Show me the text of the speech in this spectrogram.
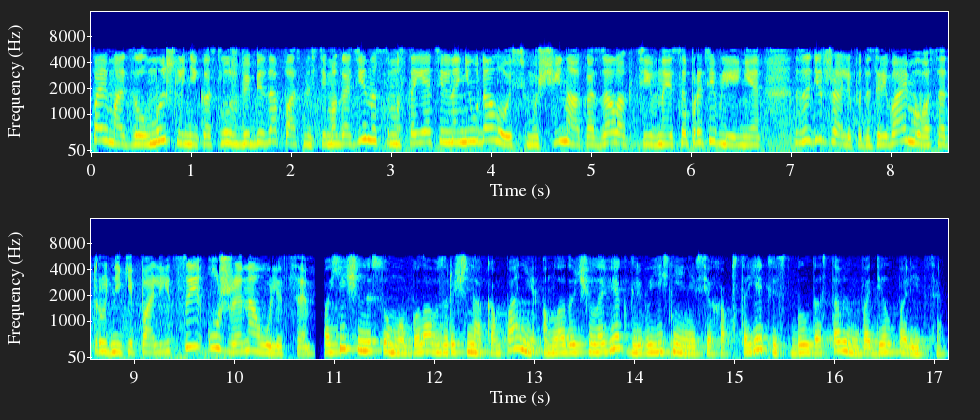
Поймать злоумышленника службе безопасности магазина самостоятельно не удалось. Мужчина оказал активное сопротивление. Задержали подозреваемого сотрудники полиции уже на улице. Похищенная сумма была возвращена компании, а молодой человек для выяснения всех обстоятельств был доставлен в отдел полиции.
